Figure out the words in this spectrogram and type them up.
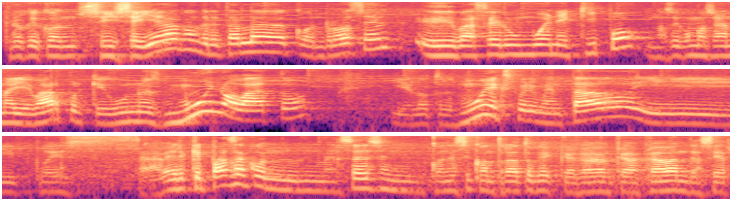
Creo que con, si se llega a concretarla con Russell eh, va a ser un buen equipo. No sé cómo se van a llevar porque uno es muy novato y el otro es muy experimentado y pues a ver qué pasa con Mercedes con ese contrato que, que, acaban de hacer.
